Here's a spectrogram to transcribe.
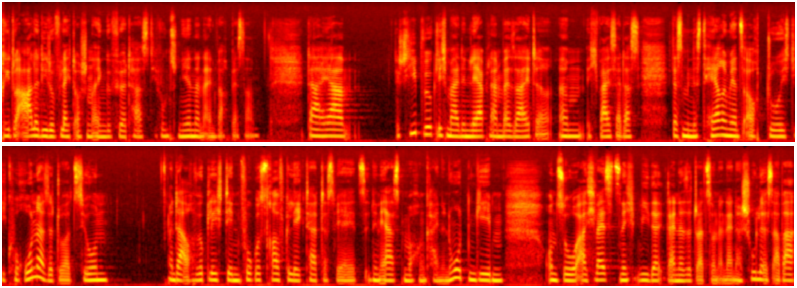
Rituale, die du vielleicht auch schon eingeführt hast, die funktionieren dann einfach besser. Daher schieb wirklich mal den Lehrplan beiseite. Ähm, ich weiß ja, dass das Ministerium jetzt auch durch die Corona-Situation da auch wirklich den Fokus drauf gelegt hat, dass wir jetzt in den ersten Wochen keine Noten geben und so. Ich weiß jetzt nicht, wie deine Situation an deiner Schule ist, aber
